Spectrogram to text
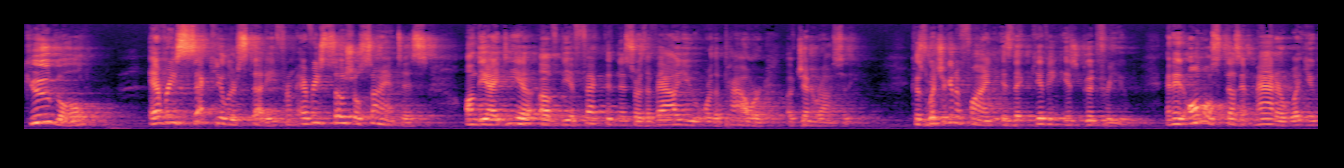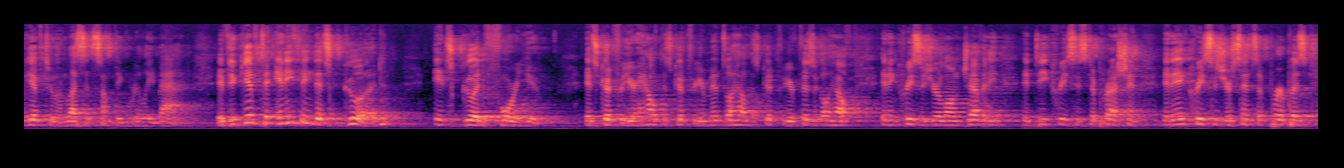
Google every secular study from every social scientist on the idea of the effectiveness or the value or the power of generosity. Because what you're going to find is that giving is good for you. And it almost doesn't matter what you give to unless it's something really bad. If you give to anything that's good, it's good for you. It's good for your health, it's good for your mental health, it's good for your physical health. It increases your longevity, it decreases depression, it increases your sense of purpose,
